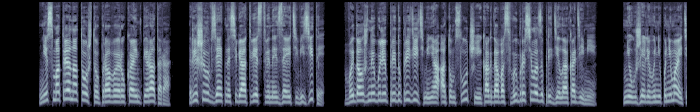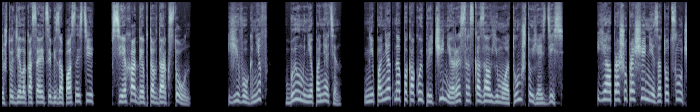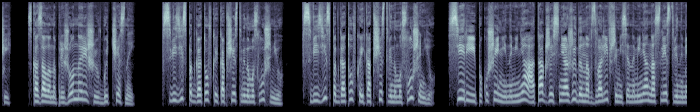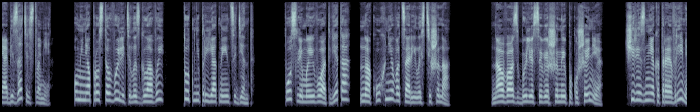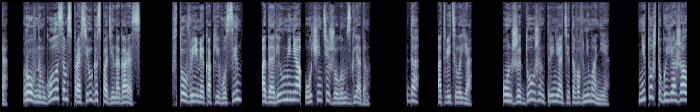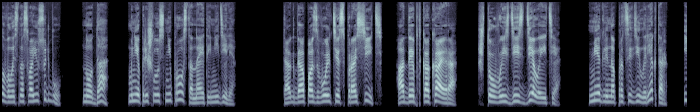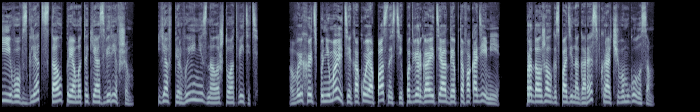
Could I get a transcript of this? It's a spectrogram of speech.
Несмотря на то, что правая рука императора решил взять на себя ответственность за эти визиты, вы должны были предупредить меня о том случае, когда вас выбросило за пределы Академии. Неужели вы не понимаете, что дело касается безопасности всех адептов Даркстоун?» Его гнев был мне понятен. Непонятно, по какой причине Рес рассказал ему о том, что я здесь. «Я прошу прощения за тот случай», — сказала напряженно, решив быть честной. В связи с подготовкой к общественному слушанию, в связи с подготовкой к общественному слушанию, серией покушений на меня, а также с неожиданно взвалившимися на меня наследственными обязательствами, у меня просто вылетел из головы тот неприятный инцидент. После моего ответа на кухне воцарилась тишина. «На вас были совершены покушения?» Через некоторое время ровным голосом спросил господин Агарес. В то время как его сын одарил меня очень тяжелым взглядом. «Да», — ответила я, — «он же должен принять этого внимания. Не то чтобы я жаловалась на свою судьбу, но да, мне пришлось непросто на этой неделе». «Тогда позвольте спросить, адепт Кайра, что вы здесь делаете?» Медленно процедил ректор, и его взгляд стал прямо-таки озверевшим. Я впервые не знала, что ответить. «Вы хоть понимаете, какой опасности подвергаете адептов Академии?» Продолжал господин Агарес вкрадчивым голосом.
